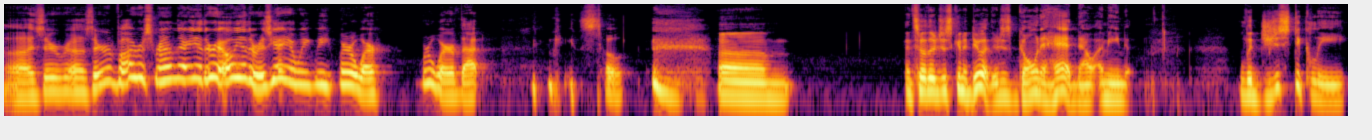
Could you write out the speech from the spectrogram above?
uh, is there uh, is there a virus around there? Yeah, there. Oh yeah, there is. Yeah, yeah. We we we're aware. We're aware of that. so, um, and so they're just going to do it. They're just going ahead now. I mean, logistically,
